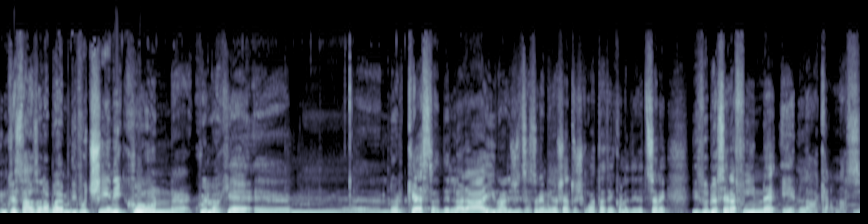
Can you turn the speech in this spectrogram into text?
in questo caso la Bohème di Puccini con quello che è ehm, eh, l'orchestra della RAI in una registrazione 1953 con la direzione di Tullio Serafin e la Callas.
